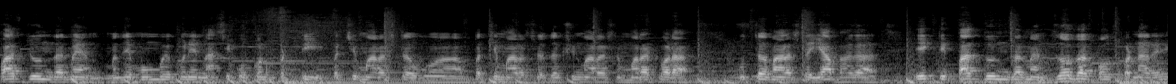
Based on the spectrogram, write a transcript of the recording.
पाच जून दरम्यान म्हणजे मुंबई पुणे नाशिक कोकण पट्टी पश्चिम महाराष्ट्र पश्चिम महाराष्ट्र दक्षिण महाराष्ट्र मराठवाडा उत्तर महाराष्ट्र या भागात एक ते पाच जून दरम्यान जोरदार पाऊस पडणार आहे.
